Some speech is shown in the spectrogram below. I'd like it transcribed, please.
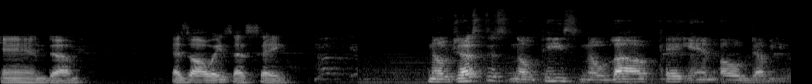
And um, as always, I say no justice, no peace, no love. K N O W.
